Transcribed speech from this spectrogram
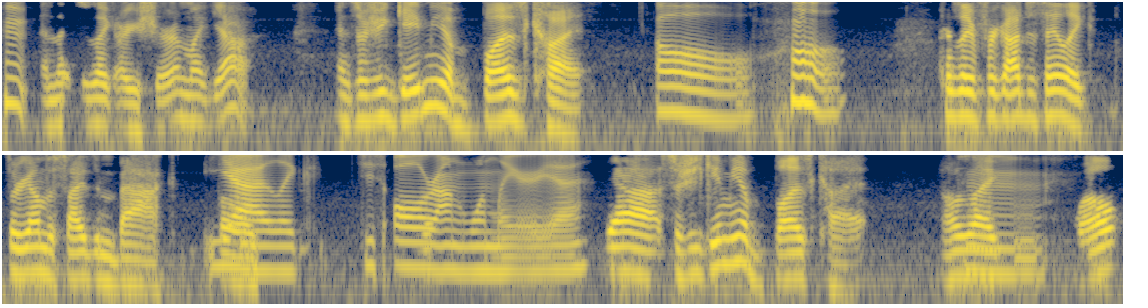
Hmm. And then she's like, Are you sure? I'm like, Yeah. And so she gave me a buzz cut Oh. because I forgot to say like three on the sides and back. yeah, like just all around one layer, yeah. Yeah. So she gave me a buzz cut. I was like, Mm. Well,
